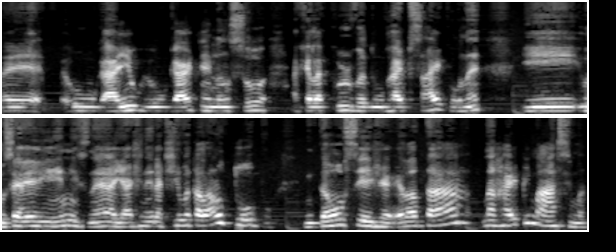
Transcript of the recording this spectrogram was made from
É, o, aí o, Gartner lançou aquela curva do Hype Cycle, né? E os LLMs, né? A IA generativa está lá no topo. Então, ou seja, ela está na hype máxima.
